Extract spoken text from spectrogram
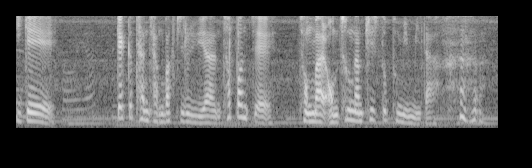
이게 깨끗한 장박지를 위한 첫 번째 정말 엄청난 필수품입니다.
